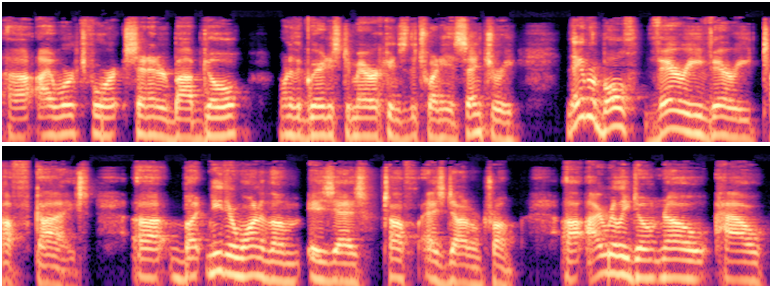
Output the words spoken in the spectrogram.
Uh, I worked for Senator Bob Dole, one of the greatest Americans of the 20th century. They were both very, very tough guys, uh, but neither one of them is as tough as Donald Trump. Uh, I really don't know how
